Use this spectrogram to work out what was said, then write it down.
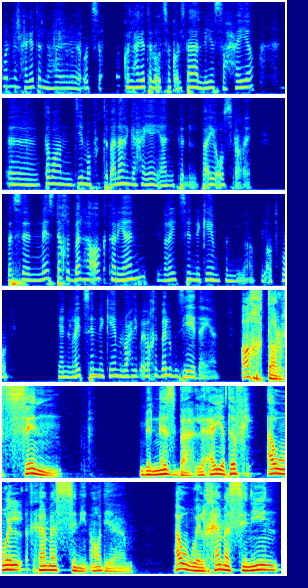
كل الحاجات اللي كل الحاجات اللي قدسك قلتها اللي هي الصحية آه، طبعا دي المفروض تبقى نهج حياة يعني في, في أي أسرة. يعني. بس الناس تاخد بالها أكتر يعني لغاية سن كام في, الأطفال. يعني لغاية سن كام الواحد يبقى واخد باله بزيادة يعني. أخطر سن بالنسبة لأي طفل أول خمس سنين. اقعد يا أول خمس سنين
